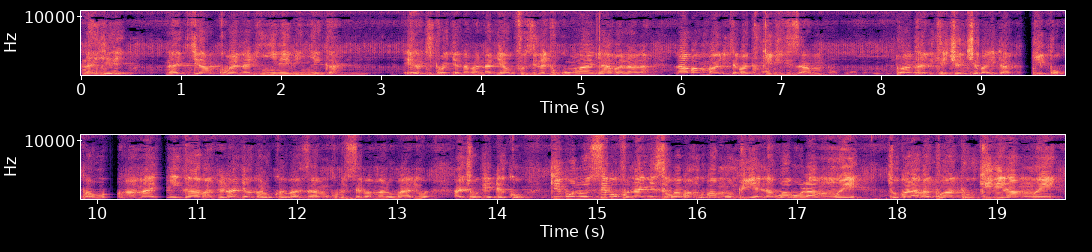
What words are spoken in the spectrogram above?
Naye najja kuba nali nyina ebinyiga era tetwajja na bannabyabufuzi ne tukuŋŋaanya abalala n'abamu baali tebatukiririzamu twatandika ekyo kyebayita people power amaanyi g'abantu. Era njagala okwebaza mukulu sebamalo baaliwa. Akyogeddeko ti buno si buvunanyizibwa bangu ba muntu yenna wabula mmwe kyobalaba twatuukirira mmwe.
